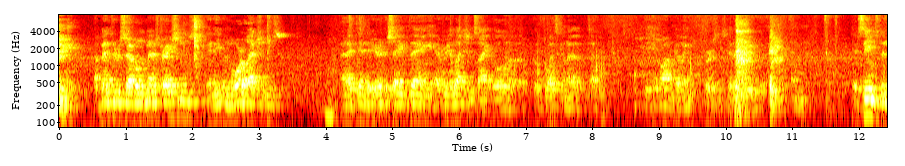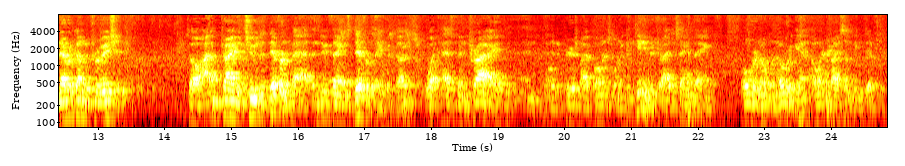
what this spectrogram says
Um, I've been through several administrations and even more elections, and I tend to hear the same thing every election cycle of what's gonna, uh, the oncoming person's gonna do. And It seems to never come to fruition. So I'm trying to choose a different path and do things differently because what has been tried, and and it appears my opponents want to continue to try the same thing over and over and over again, I want to try something different.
